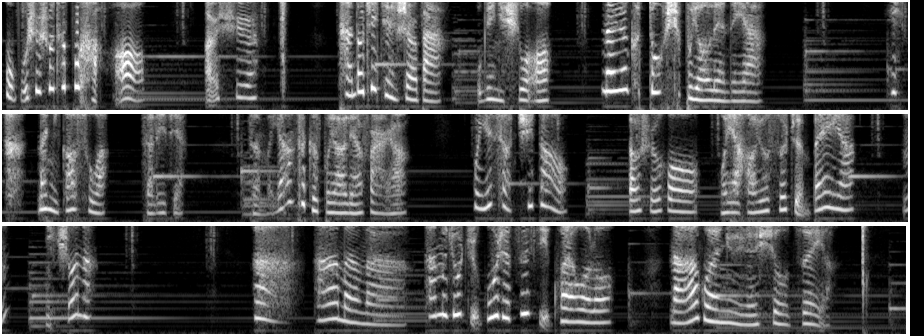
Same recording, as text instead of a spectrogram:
我不是说他不好，而是谈到这件事儿吧，我跟你说哦，男人可都是不要脸的呀。嘿，那你告诉我，小丽姐，怎么样子个不要脸法啊？我也想知道，到时候我也好有所准备呀。你说呢？啊，他们嘛，他们就只顾着自己快活喽，哪管女人受罪呀？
